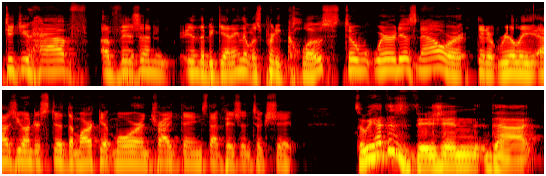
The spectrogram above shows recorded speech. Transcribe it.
Did you have a vision in the beginning that was pretty close to where it is now, or did it really, as you understood the market more and tried things, that vision took shape? So we had this vision that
